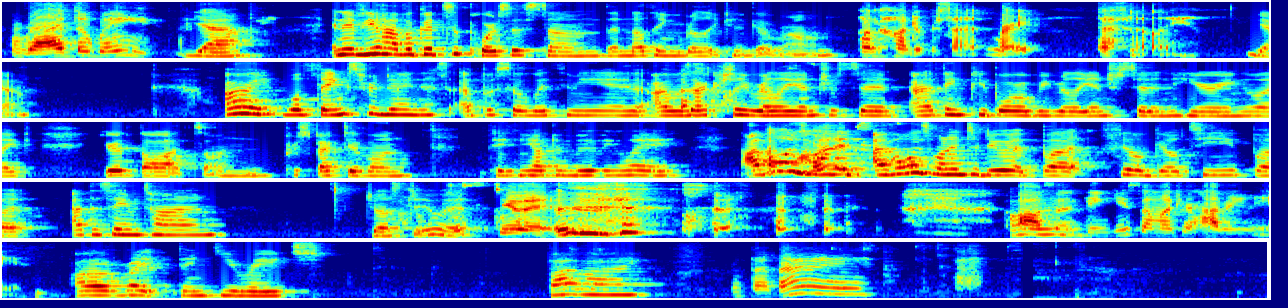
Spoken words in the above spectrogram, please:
ride the wave Yeah. And if you have a good support system, then nothing really can go wrong. 100% right definitely Yeah. All right. Well, thanks for doing this episode with me. I was Of actually really interested. I think people will be really interested in hearing like your thoughts on perspective on picking up and moving away. I've Of always wanted. I've always wanted to do it but feel guilty, but at the same time just do it. just do it awesome right. thank you so much for having me All right. Thank you, Rach. Bye-bye. bye bye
